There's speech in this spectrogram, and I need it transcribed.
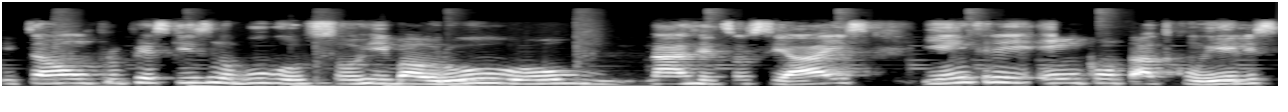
Então, para pesquise no Google Sorri Bauru ou nas redes sociais e entre em contato com eles.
